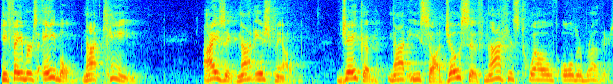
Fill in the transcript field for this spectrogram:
He favors Abel, not Cain, Isaac, not Ishmael, Jacob, not Esau, Joseph, not his 12 older brothers.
